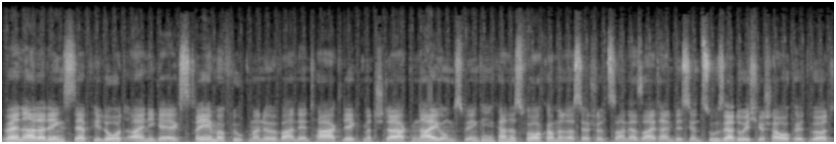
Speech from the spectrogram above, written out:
wenn allerdings der Pilot einige extreme Flugmanöver an den Tag legt mit starken Neigungswinkeln, kann es vorkommen, dass der Schütze an der Seite ein bisschen zu sehr durchgeschaukelt wird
